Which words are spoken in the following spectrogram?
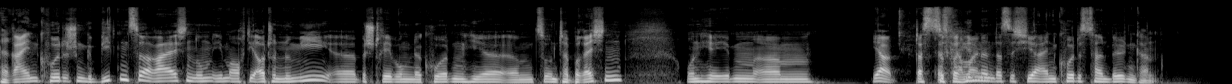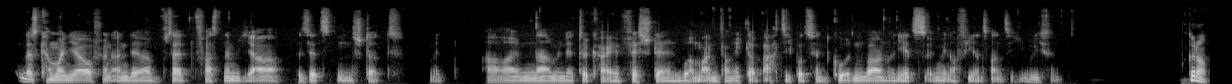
rein kurdischen Gebieten zu erreichen, um eben auch die Autonomiebestrebungen äh, der Kurden hier ähm, zu unterbrechen und hier eben ähm, ja das, das zu verhindern, man, dass sich hier ein Kurdistan bilden kann. Das kann man ja auch schon an der seit fast einem Jahr besetzten Stadt mit A im Namen der Türkei feststellen, wo am Anfang ich glaube 80 Prozent Kurden waren und jetzt irgendwie noch 24 übrig sind. Genau.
